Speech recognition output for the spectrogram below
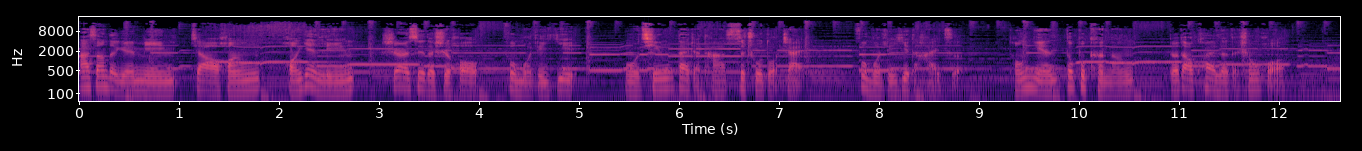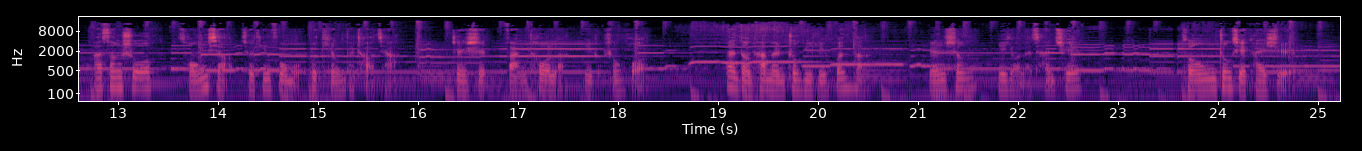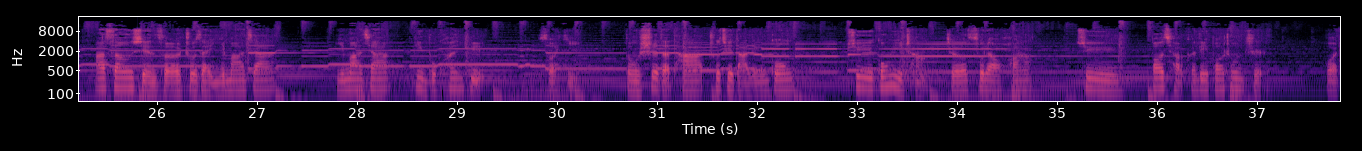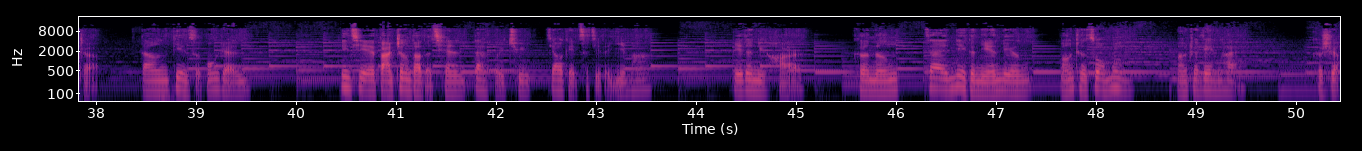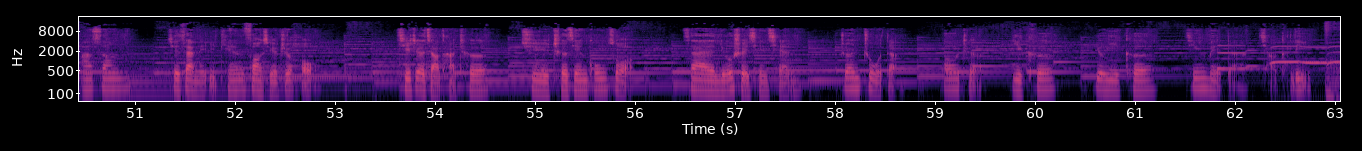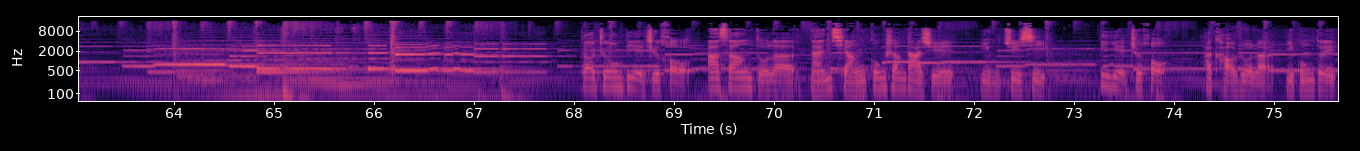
阿桑的原名叫黄黄艳玲，十二岁的时候父母离异，母亲带着他四处躲债。父母离异的孩子，童年都不可能得到快乐的生活。阿桑说：“从小就听父母不停的吵架，真是烦透了那种生活。但等他们终于离婚了，人生也有了残缺。从中学开始，阿桑选择住在姨妈家，姨妈家并不宽裕，所以懂事的他出去打零工，去工艺厂折塑料花，去包巧克力包装纸，或者当电子工人。”并且把挣到的钱带回去交给自己的姨妈。别的女孩可能在那个年龄忙着做梦，忙着恋爱，可是阿桑却在每一天放学之后，骑着脚踏车去车间工作，在流水线前专注地包着一颗又一颗精美的巧克力。高中毕业之后，阿桑读了南强工商大学影剧系。毕业之后，他考入了义工队。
